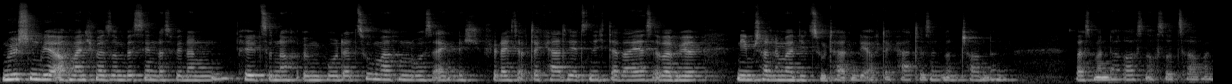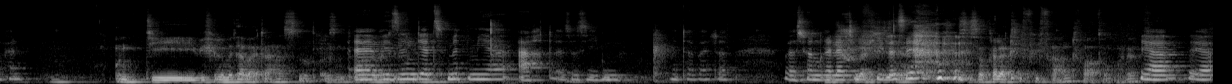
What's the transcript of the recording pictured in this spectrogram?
mischen wir auch manchmal so ein bisschen, dass wir dann Pilze noch irgendwo dazu machen, wo es eigentlich vielleicht auf der Karte jetzt nicht dabei ist, aber wir nehmen schon immer die Zutaten, die auf der Karte sind und schauen dann, was man daraus noch so zaubern kann. Und die, wie viele Mitarbeiter hast du? Äh, wir sind jetzt mit mir acht, also sieben Mitarbeiter. Was schon relativ schlecht, viel ist, ja. ja. Das ist auch relativ viel Verantwortung, oder? Ja, ja.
